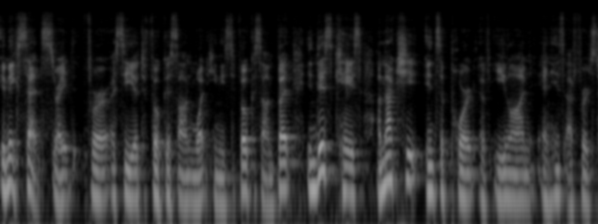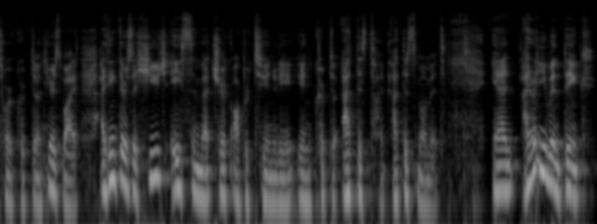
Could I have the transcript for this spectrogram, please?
it makes sense, right, for a CEO to focus on what he needs to focus on. But in this case, I'm actually in support of Elon and his efforts toward crypto. And here's why. I think there's a huge asymmetric opportunity in crypto at this time, at this moment. And I don't even think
